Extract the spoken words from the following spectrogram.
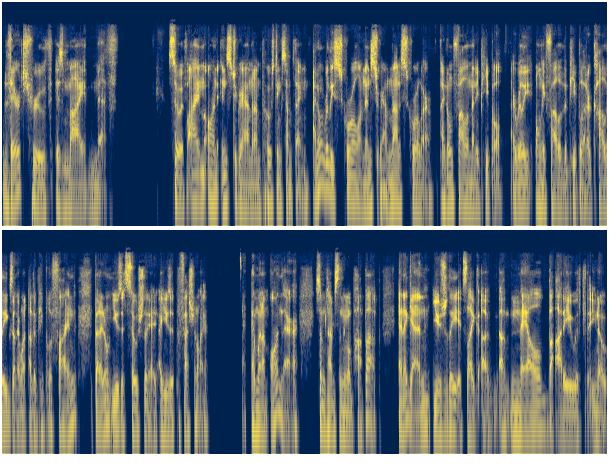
their truth is my myth. So if I'm on Instagram and I'm posting something, I don't really scroll on Instagram. I'm not a scroller. I don't follow many people. I really only follow the people that are colleagues that I want other people to find, but I don't use it socially. I, I use it professionally. And when I'm on there, sometimes something will pop up. And again, usually it's like a, a male body with, you know,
